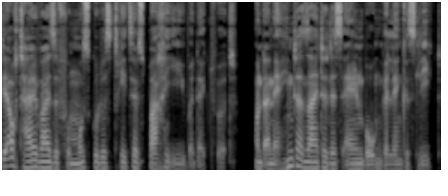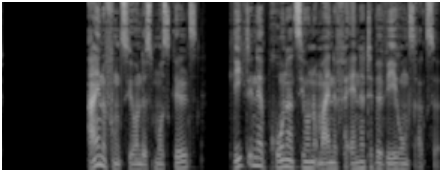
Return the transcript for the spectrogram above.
der auch teilweise vom Musculus triceps brachii überdeckt wird und an der Hinterseite des Ellenbogengelenkes liegt. Eine Funktion des Muskels liegt in der Pronation um eine veränderte Bewegungsachse,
